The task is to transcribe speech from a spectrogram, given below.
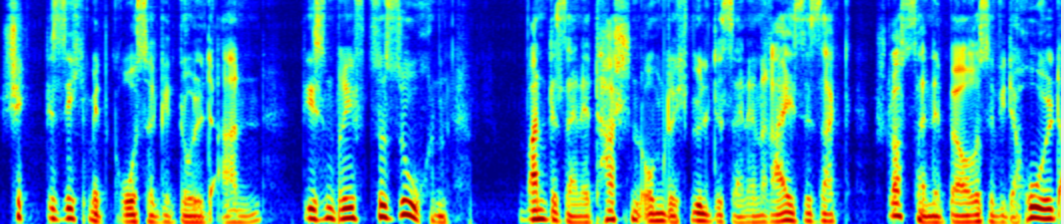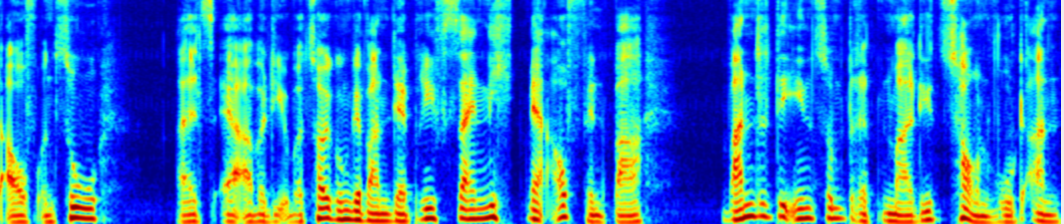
schickte sich mit großer Geduld an, diesen Brief zu suchen, wandte seine Taschen um, durchwühlte seinen Reisesack, schloss seine Börse wiederholt auf und zu. Als er aber die Überzeugung gewann, der Brief sei nicht mehr auffindbar, wandelte ihn zum dritten Mal die Zornwut an,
